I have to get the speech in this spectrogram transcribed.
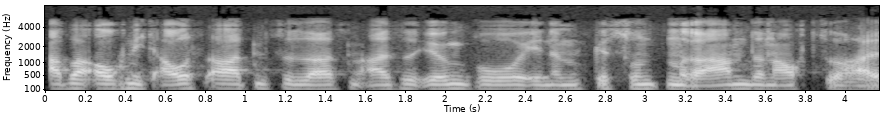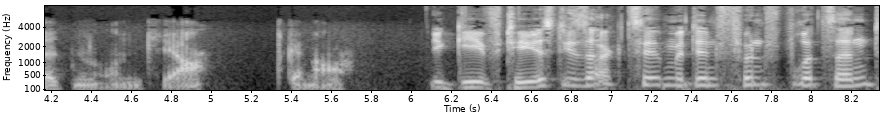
aber auch nicht ausarten zu lassen, also irgendwo in einem gesunden Rahmen dann auch zu halten. Und ja, genau. Die GFT ist diese Aktie mit den 5%,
